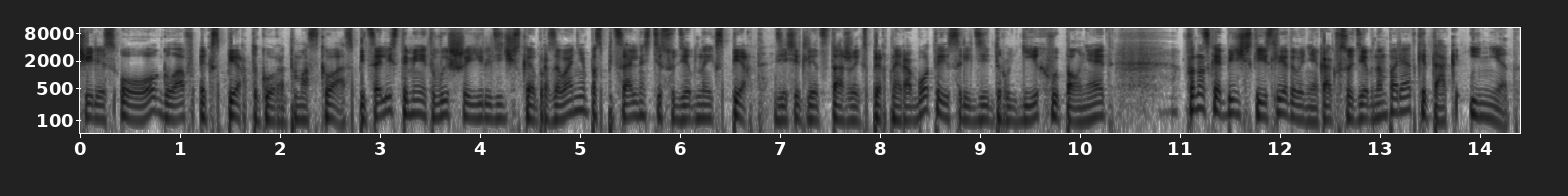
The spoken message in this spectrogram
через ООО «Глав Эксперт. Город Москва». Специалист имеет высшее юридическое образование по специальности судебный эксперт, 10 лет стажа экспертной работы и среди других выполняет фоноскопические исследования как в судебном порядке, так и нет.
